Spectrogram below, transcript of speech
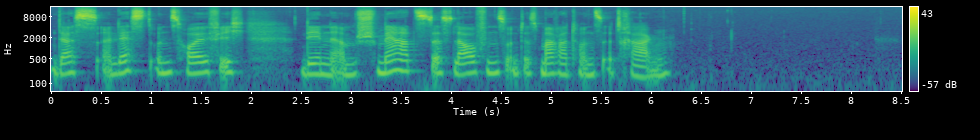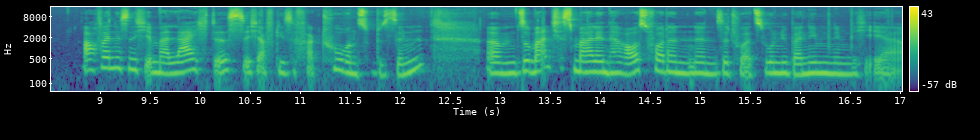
Das lässt uns häufig den ähm, Schmerz des Laufens und des Marathons ertragen. Auch wenn es nicht immer leicht ist, sich auf diese Faktoren zu besinnen, ähm, so manches Mal in herausfordernden Situationen übernehmen nämlich eher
